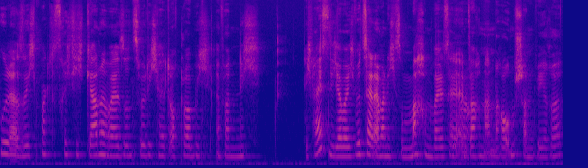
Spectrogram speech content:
cool. Also ich mag das richtig gerne, weil sonst würde ich halt auch, glaube ich, einfach nicht, ich weiß nicht, aber ich würde es halt einfach nicht so machen, weil es halt ja. einfach ein anderer Umstand wäre.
